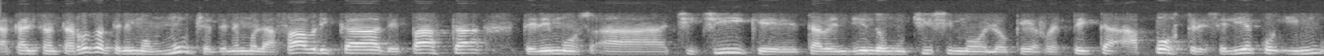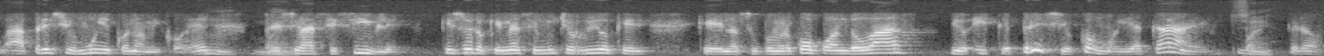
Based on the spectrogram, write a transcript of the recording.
Acá en Santa Rosa tenemos mucho, tenemos la fábrica de pasta, tenemos a Chichi que está vendiendo muchísimo lo que respecta a postres celíacos y a precios muy económicos, ¿eh? Mm, precios accesibles, que eso es lo que me hace mucho ruido que, que en los supermercados cuando vas, digo, este precio, ¿cómo? Y acá, eh, bueno, pero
